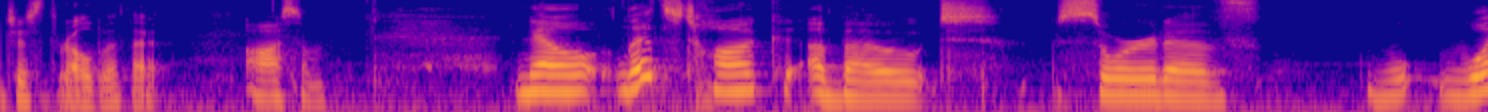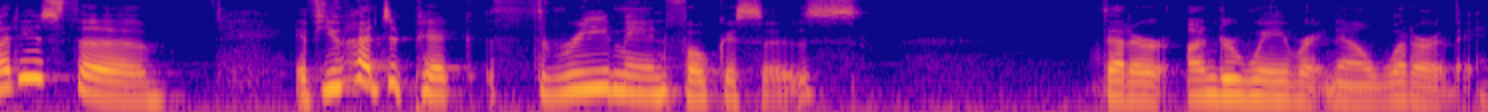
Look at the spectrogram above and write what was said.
just thrilled with it. Awesome. Now, let's talk about sort of what is the, if you had to pick three main focuses that are underway right now, what are they?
